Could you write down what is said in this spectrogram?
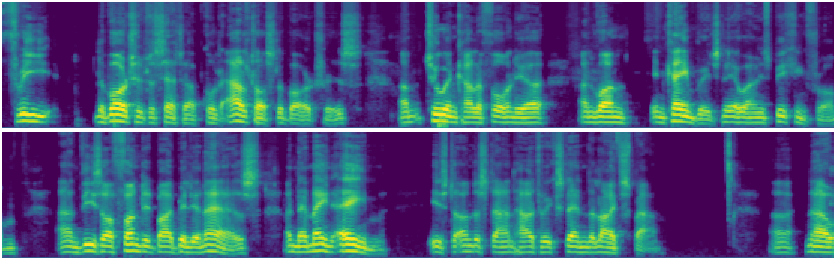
three laboratories were set up called Altos Laboratories, um, two in California and one in Cambridge, near where I'm speaking from. And these are funded by billionaires, and their main aim is to understand how to extend the lifespan. Uh, now,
